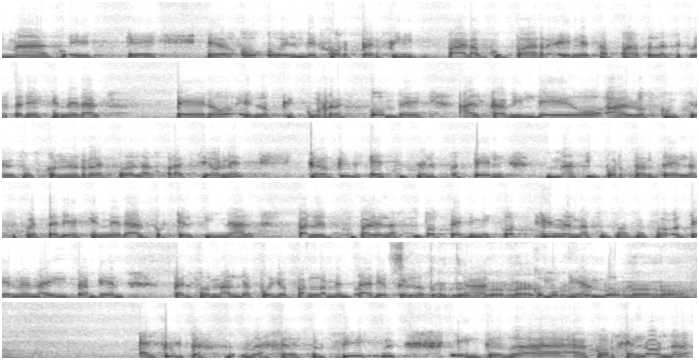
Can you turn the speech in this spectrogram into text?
más este, eh, o, el mejor perfil para ocupar en esa parte de la Secretaría General, pero en lo que corresponde al cabildeo, a los consensos con el resto de las fracciones, creo que ese es el papel más importante de la Secretaría General, porque al final, para el, para el asunto técnico, tienen a sus asesores, tienen ahí también personal de apoyo parlamentario que los está como guiando. ¿no? Exacto, sí, incluso a, Jorge Lona,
